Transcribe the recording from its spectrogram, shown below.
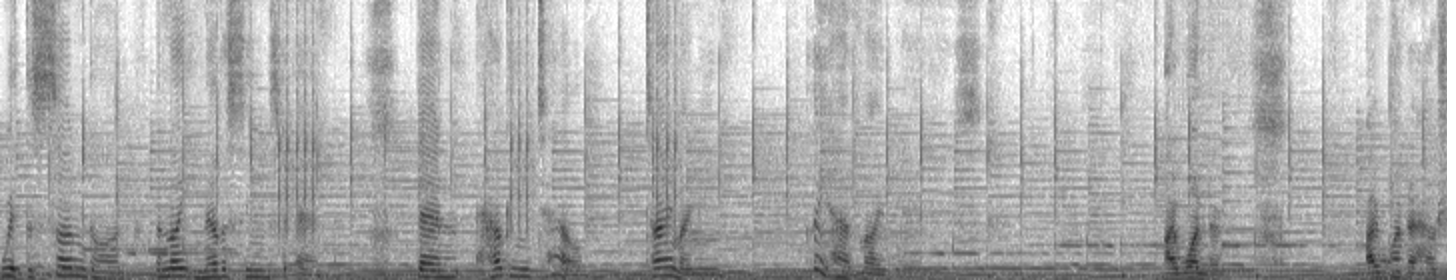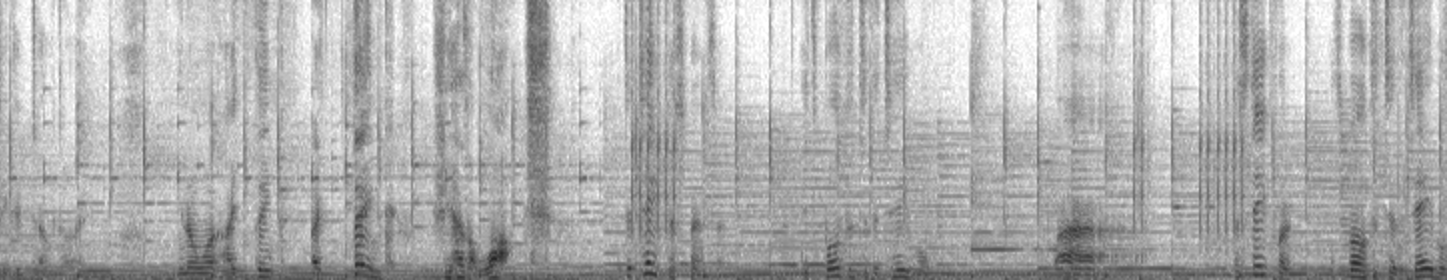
With the sun gone, the night never seems to end. Then, how can you tell? Time, I mean. I have my ways. I wonder. I wonder how she could tell time. You know what? I think, I think she has a watch. It's a tape dispenser. It's bolted to the table. Ah. A stapler. It's bolted to the table.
